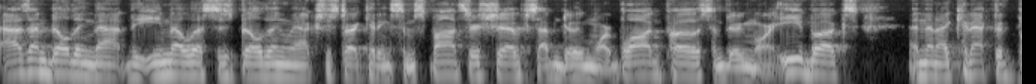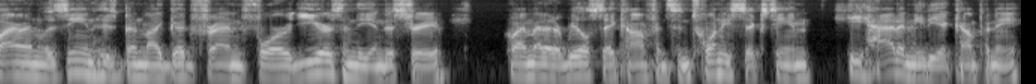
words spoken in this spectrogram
as I'm building that, the email list is building. We actually start getting some sponsorships. I'm doing more blog posts. I'm doing more ebooks. And then I connect with Byron Lazine, who's been my good friend for years in the industry, who I met at a real estate conference in 2016. He had a media company.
